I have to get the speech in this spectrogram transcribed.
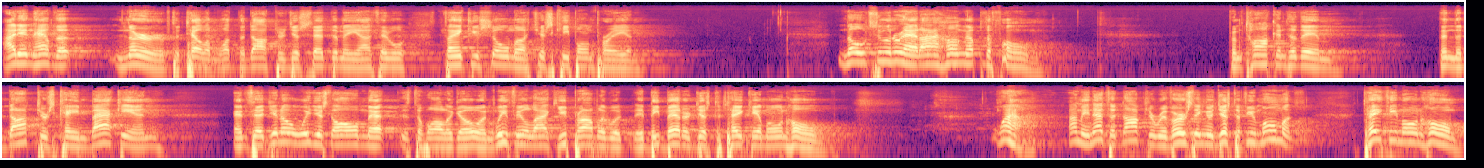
I didn't have the nerve to tell him what the doctor just said to me. I said, Well, thank you so much. Just keep on praying. No sooner had I hung up the phone from talking to them. Then the doctors came back in and said, You know, we just all met just a while ago, and we feel like you probably would, it'd be better just to take him on home. Wow. I mean, that's a doctor reversing in just a few moments. Take him on home.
